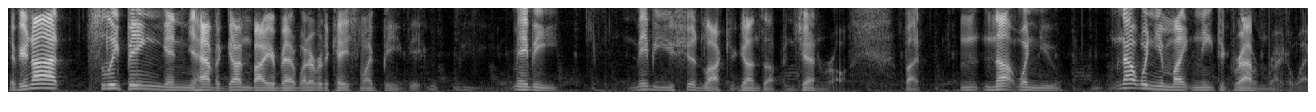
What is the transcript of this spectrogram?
if you're not sleeping and you have a gun by your bed, whatever the case might be, maybe, maybe you should lock your guns up in general, but not when you, not when you might need to grab them right away.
